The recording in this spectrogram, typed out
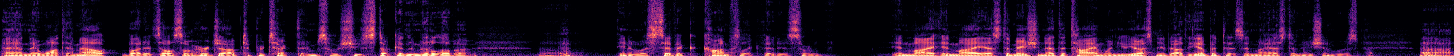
and they want them out, but it's also her job to protect them. So she's stuck in the middle of a, uh, you know, a civic conflict that is sort of in my in my estimation at the time when you asked me about the impetus in my estimation was uh,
